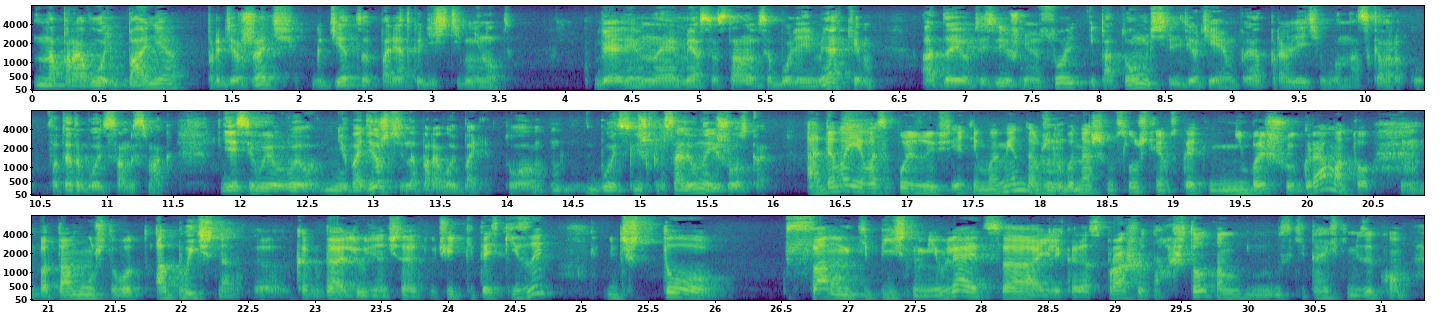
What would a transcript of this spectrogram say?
на паровой бане продержать где-то порядка 10 минут. Вяленое мясо становится более мягким – отдает излишнюю соль, и потом сельдереем вы отправляете его на сковородку. Вот это будет самый смак. Если вы его не подержите на паровой бане, то будет слишком солено и жестко. А давай я воспользуюсь этим моментом, чтобы mm. нашим слушателям сказать небольшую грамоту, mm. потому что вот обычно, э, когда люди начинают учить китайский язык, что самым типичным является, или когда спрашивают, а что там с китайским языком,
